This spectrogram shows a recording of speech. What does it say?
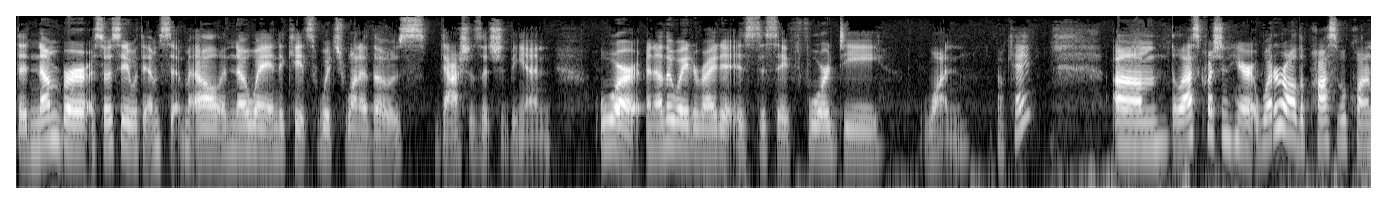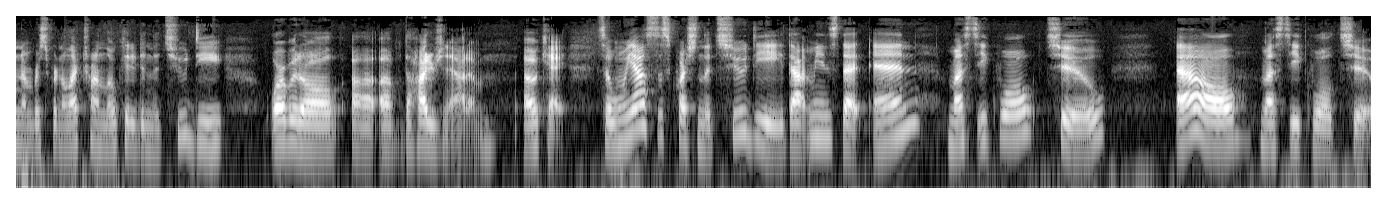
the number associated with the M sub L in no way indicates which one of those dashes it should be in. Or another way to write it is to say 4D1. Okay? Um, the last question here, what are all the possible quantum numbers for an electron located in the 2d orbital uh, of the hydrogen atom? Okay, so when we ask this question, the 2d, that means that n must equal 2, L must equal 2.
